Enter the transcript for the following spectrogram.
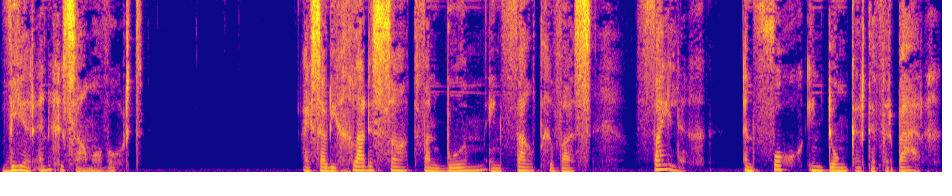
weer ingesamel word. Hy sou die gladde saad van boom en veldgewas veilig in vog en donkerte verberg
